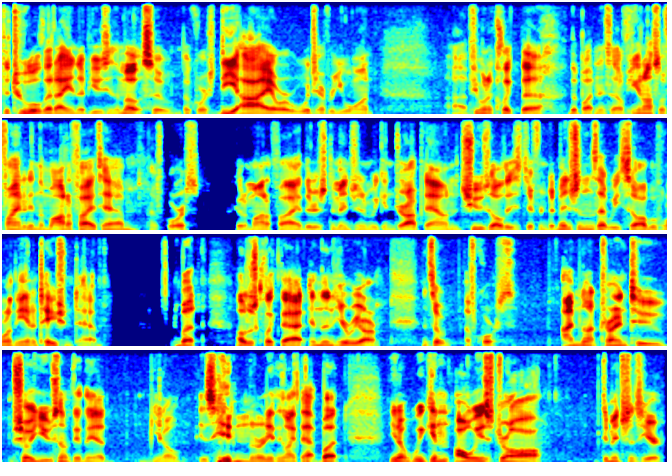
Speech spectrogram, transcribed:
the tool that I end up using the most. So of course DI or whichever you want. Uh, if you want to click the, the button itself, you can also find it in the modify tab, of course. Go to modify, there's dimension, we can drop down and choose all these different dimensions that we saw before in the annotation tab. But I'll just click that and then here we are. And so of course, I'm not trying to show you something that, you know, is hidden or anything like that, but you know, we can always draw dimensions here.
